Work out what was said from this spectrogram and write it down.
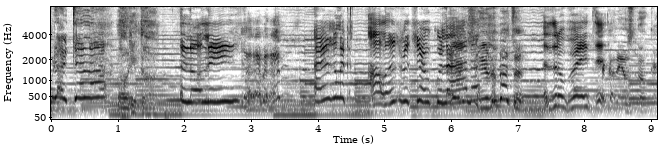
fruitella, honingdroom. lollies. Ja, M&M. Eigenlijk alles met chocolade. Zure betten. En erop weten. Dat kan heel stoken.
